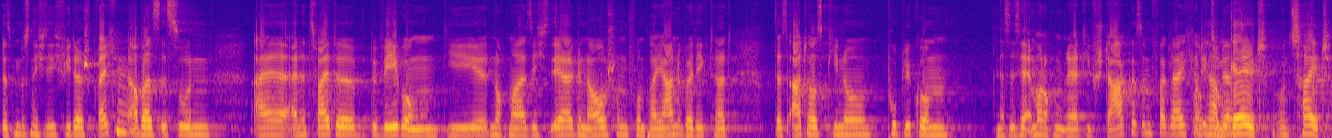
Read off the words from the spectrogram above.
das müssen nicht sich widersprechen, aber es ist so ein, eine zweite Bewegung, die nochmal sich sehr genau schon vor ein paar Jahren überlegt hat, das Arthouse-Kino-Publikum, das ist ja immer noch ein relativ starkes im Vergleich. Und die haben Geld und Zeit.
